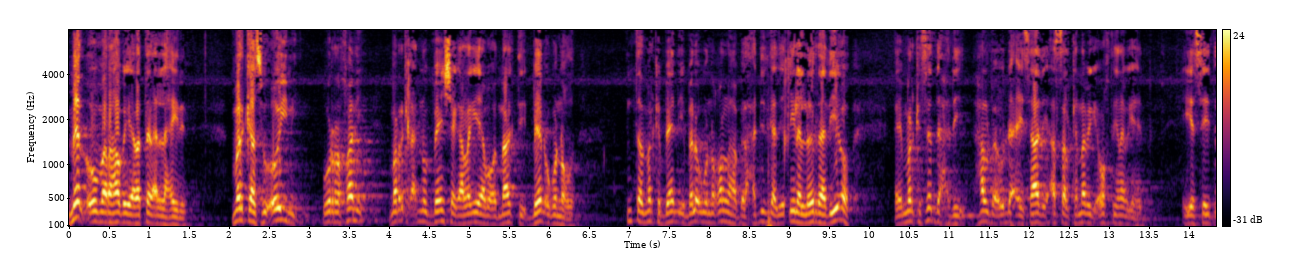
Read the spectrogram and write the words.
meel uu marahaba yeelatan aan la haynin. Markaasuu oyni wuu rafani mararka qaar inuu been sheegaa laga yaaba ood naagti been uga noqdo. Intaad marka been iyo bale ugu noqon lahaa bal xadiidkaad iqiila loo raadiye oo marka saddexdii halbay udhexaysaadii asalka nabiga waqtiga nabiga ahayd iyo sayd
